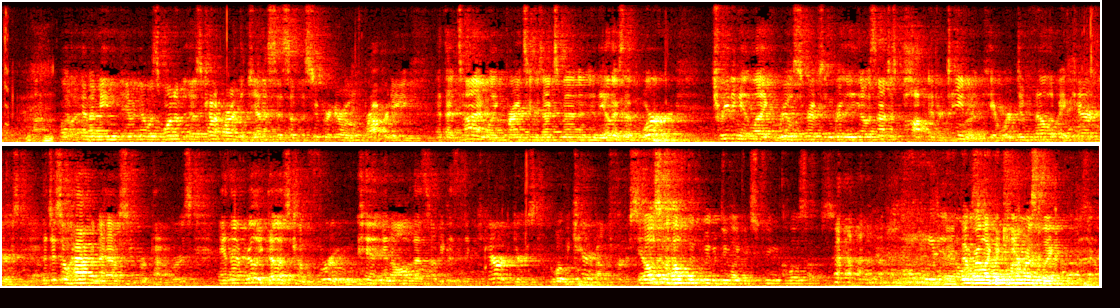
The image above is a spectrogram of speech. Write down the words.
Well, and I mean, it, it was one of it was kind of part of the genesis of the superhero property at that time, like Bryan Singer's X Men and, and the others that were treating it like real scripts and really, you know, it's not just pop entertainment here. We're developing characters that just so happen to have superpowers, and that really does come through in, in all of that stuff because characters are what we care about first. It also helped that we would do like extreme close-ups. I hated That were like the cameras are like,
